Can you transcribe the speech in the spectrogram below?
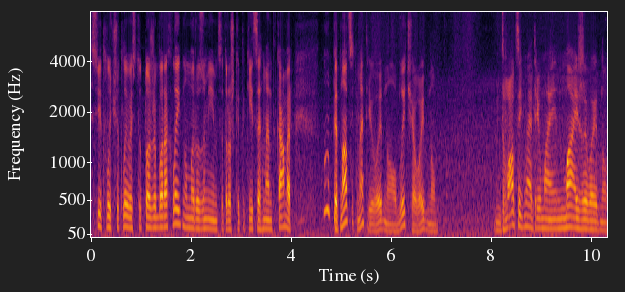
Світлочутливість тут теж барахлить, ну ми розуміємо, це трошки такий сегмент камер. Ну, 15 метрів видно, обличчя видно. 20 метрів май, майже видно.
